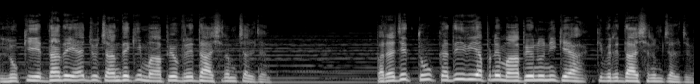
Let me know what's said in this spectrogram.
ਲੋਕੀ ਇਦਾਂ ਦੇ ਆ ਜੋ ਚਾਹੁੰਦੇ ਕਿ ਮਾਪਿਓ ਵਿਰਧ ਆਸ਼ਰਮ ਚਲ ਜਾਣ। ਪਰ ਰਜਿਤ ਤੂੰ ਕਦੀ ਵੀ ਆਪਣੇ ਮਾਪਿਓ ਨੂੰ ਨਹੀਂ ਕਿਹਾ ਕਿ ਵਿਰਧ ਆਸ਼ਰਮ ਚਲ ਜਾਓ।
